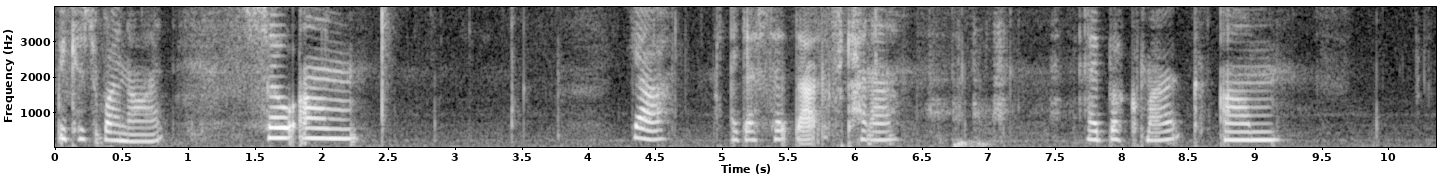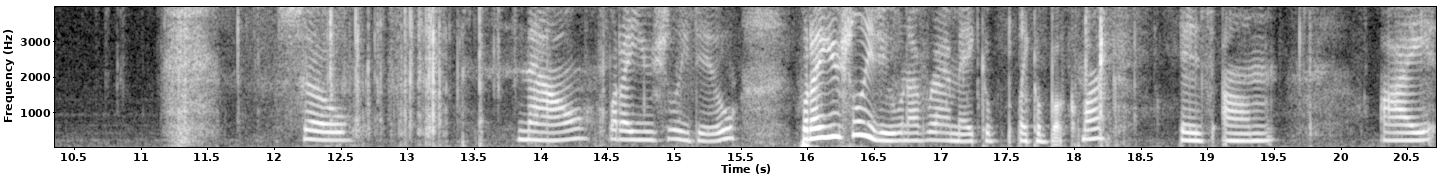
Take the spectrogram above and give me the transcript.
because why not? So, um, yeah, I guess that that's kind of my bookmark. Um, so now what I usually do, what I usually do whenever I make a, like a bookmark is um, I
